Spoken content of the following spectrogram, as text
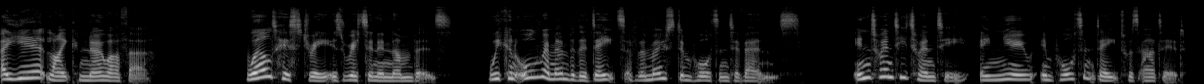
A year like no other. World history is written in numbers. We can all remember the dates of the most important events. In 2020, a new, important date was added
